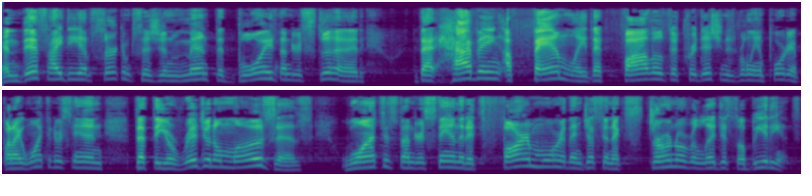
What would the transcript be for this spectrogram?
And this idea of circumcision meant that boys understood that having a family that follows the tradition is really important. But I want to understand that the original Moses wants us to understand that it's far more than just an external religious obedience.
